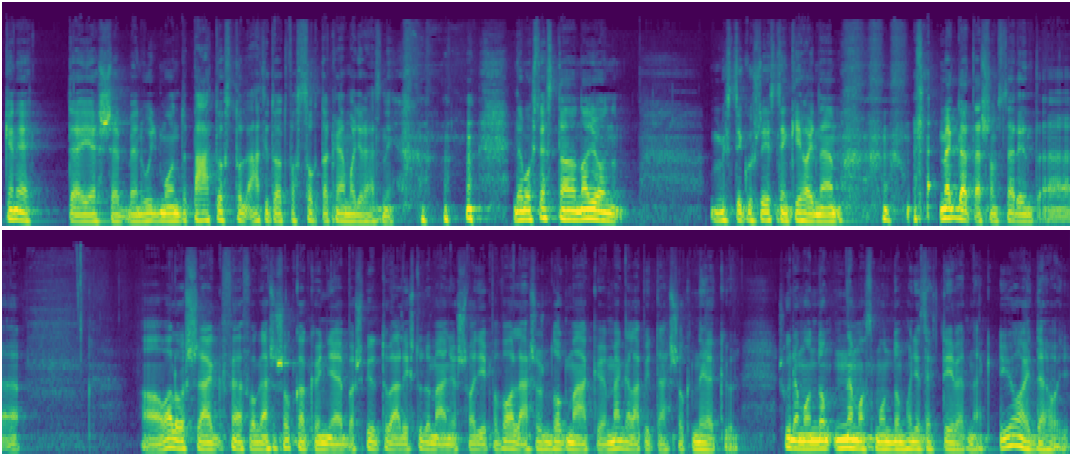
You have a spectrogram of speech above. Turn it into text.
kenetteljesebben, úgymond pátosztól átítatva szoktak elmagyarázni. De most ezt a nagyon misztikus részt én kihagynám. Meglátásom szerint uh, a valóság felfogása sokkal könnyebb a spirituális, tudományos vagy épp a vallásos dogmák, megállapítások nélkül. És újra mondom, nem azt mondom, hogy ezek tévednek. Jaj, dehogy.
